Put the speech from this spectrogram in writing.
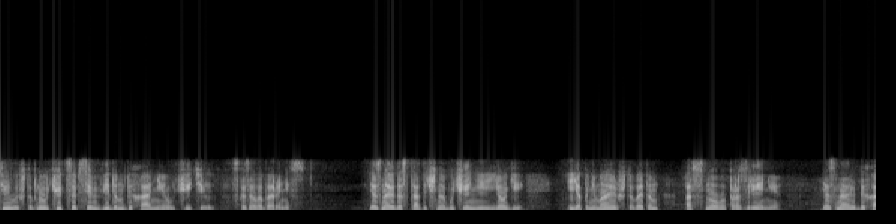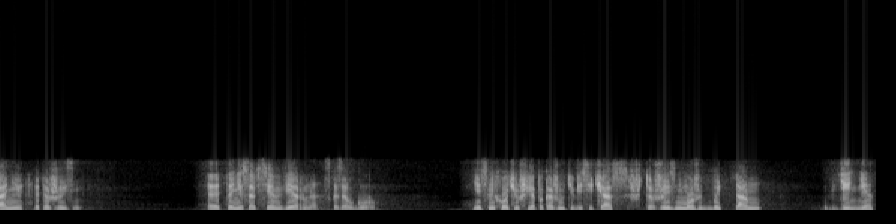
силы, чтобы научиться всем видам дыхания, учитель», — сказала Беронис. «Я знаю достаточно обучения йоги, и я понимаю, что в этом основа прозрения. Я знаю, дыхание — это жизнь». «Это не совсем верно», — сказал гуру. «Если хочешь, я покажу тебе сейчас, что жизнь может быть там, где нет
